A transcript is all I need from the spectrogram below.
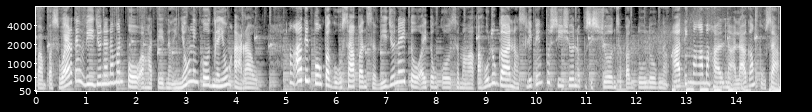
Pampaswerteng video na naman po ang hatid ng inyong lingkod ngayong araw. Ang atin pong pag-uusapan sa video na ito ay tungkol sa mga kahulugan ng sleeping position o posisyon sa pagtulog ng ating mga mahal na alagang pusa.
